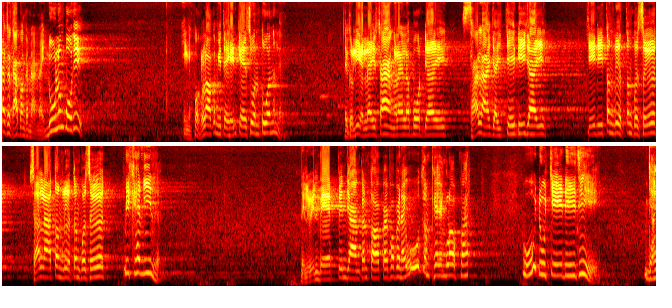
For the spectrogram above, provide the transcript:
รักสถาบันขนาดไหน ดูลวงปู่ที่อย่างเงี้ยพวกเราก็มีแต่เห็นแก่ส่วนตัวนั่นแหละ แต่ก็เรียกอะไรสร้างอะไรระโบสถ์ใหญ่ศาลาใหญ่เจดีย์ใหญ่เจดีย์ต้องเลือดต้องประเสริฐศาลาต้องเลือดต้องประเสริฐมีแค่นี้แหละนี่เลยเป็นแบบเป็นอย่างกันต่อไปพอไปไหนอู้กำแพงรอบวัดอู้ดูเจดีย์ที่ ใหญ่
